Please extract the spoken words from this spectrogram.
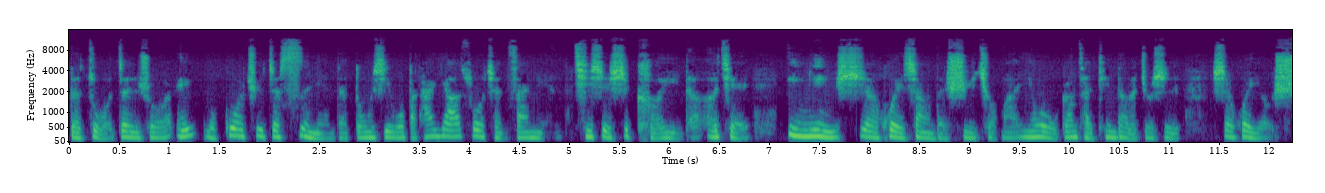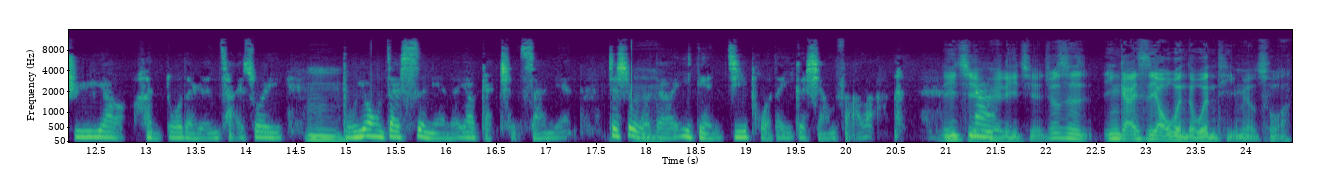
的佐证，说，诶，我过去这四年的东西，我把它压缩成三年，其实是可以的，而且。应应社会上的需求嘛，因为我刚才听到的就是社会有需要很多的人才，所以嗯，不用在四年了，要改成三年，这是我的一点鸡婆的一个想法啦。理解 可以理解，就是应该是要问的问题没有错啊，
